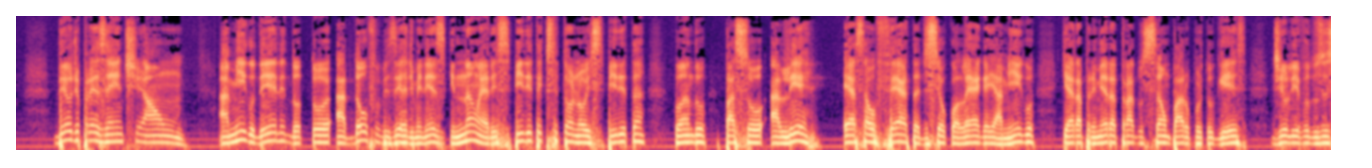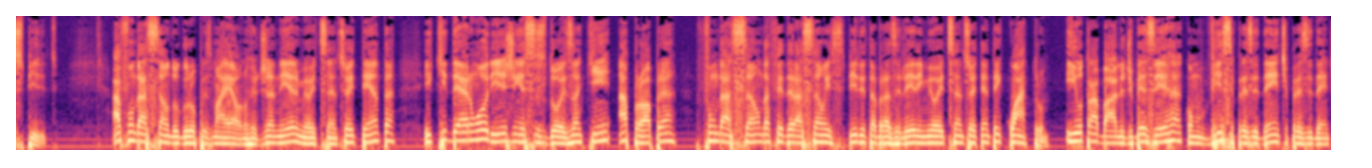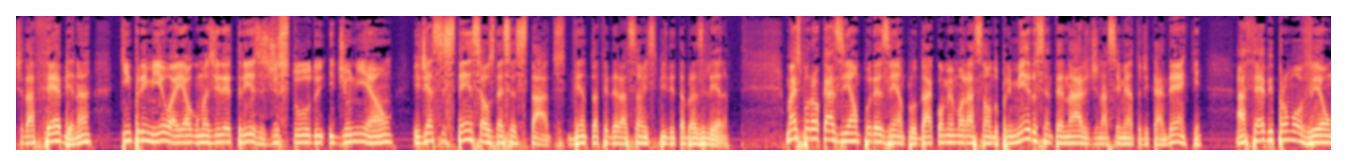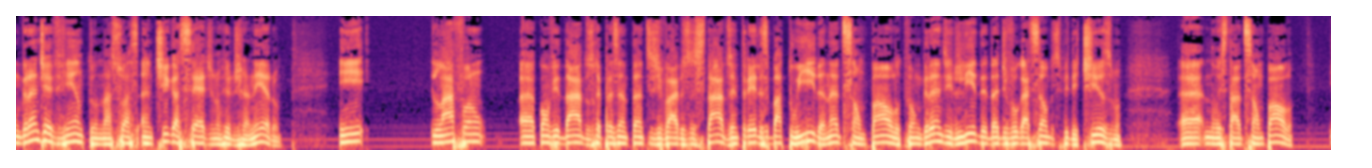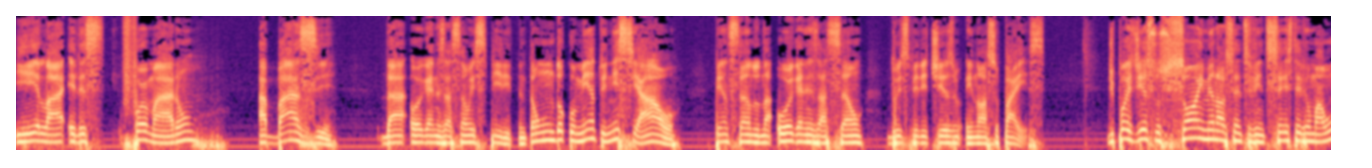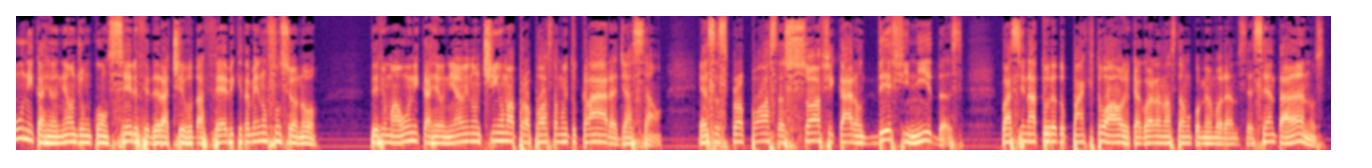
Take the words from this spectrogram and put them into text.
deu de presente a um amigo dele, Dr. Adolfo Bezerra de Menezes, que não era espírita e que se tornou espírita quando passou a ler essa oferta de seu colega e amigo, que era a primeira tradução para o português de O Livro dos Espíritos. A fundação do Grupo Ismael no Rio de Janeiro, em 1880, e que deram origem, esses dois aqui, à própria fundação da Federação Espírita Brasileira em 1884. e o trabalho de Bezerra como vice-presidente e presidente da FEB, né, que imprimiu aí algumas diretrizes de estudo e de união e de assistência aos necessitados dentro da Federação Espírita Brasileira. Mas por ocasião, por exemplo, da comemoração do primeiro centenário de nascimento de Kardec, a FEB promoveu um grande evento na sua antiga sede no Rio de Janeiro e lá foram uh, convidados representantes de vários estados, entre eles Batuíra, né, de São Paulo, que foi um grande líder da divulgação do espiritismo uh, no estado de São Paulo, e lá eles formaram a base da organização espírita. Então, um documento inicial pensando na organização do espiritismo em nosso país. Depois disso, só em 1926 teve uma única reunião de um conselho federativo da FEB que também não funcionou. Teve uma única reunião e não tinha uma proposta muito clara de ação. Essas propostas só ficaram definidas com a assinatura do Pacto Áureo, que agora nós estamos comemorando 60 anos,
